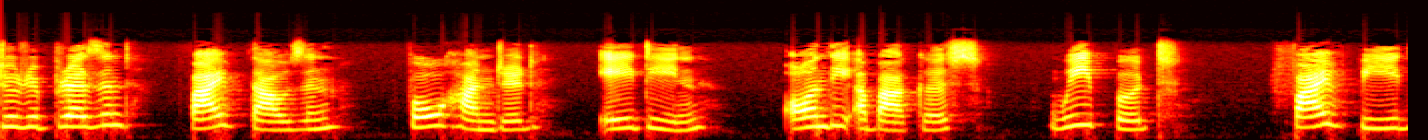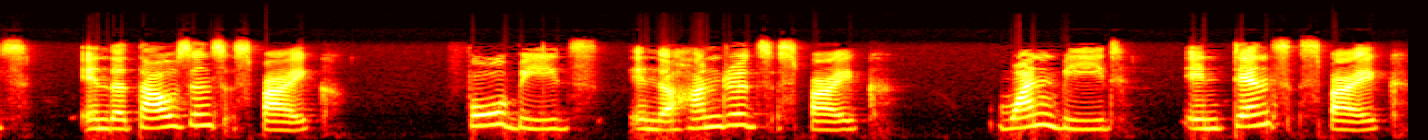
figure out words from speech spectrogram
To represent 5418 on the abacus, we put 5 beads in the thousands spike, 4 beads in the hundreds spike, 1 bead in tens spike,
